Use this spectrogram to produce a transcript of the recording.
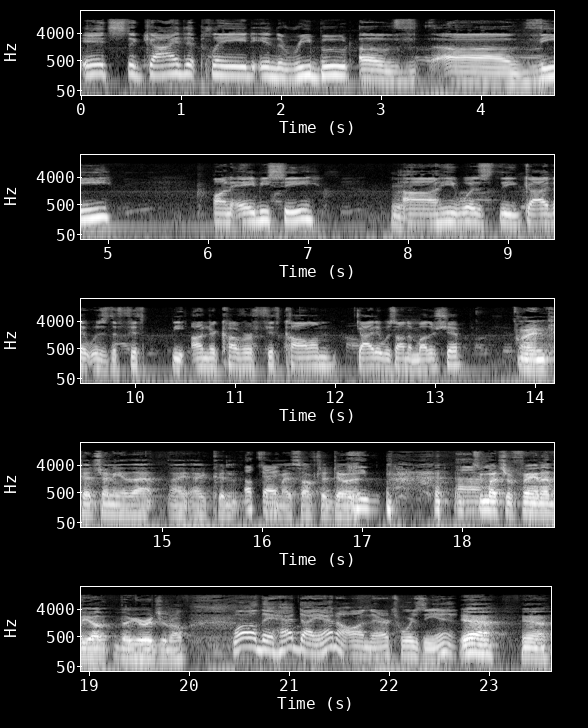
It's the guy that played in the reboot of uh, V on ABC. Hmm. Uh, he was the guy that was the fifth, the undercover fifth column guy that was on the mothership. I didn't catch any of that. I, I couldn't Okay. bring myself to do it. He- uh, Too much a fan of the the original. Well, they had Diana on there towards the end. Yeah, yeah,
